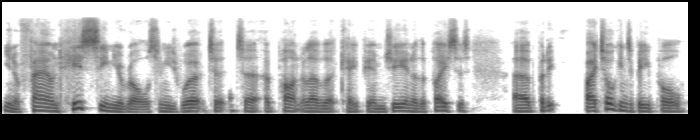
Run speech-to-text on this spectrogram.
you know, found his senior roles and he's worked at uh, a partner level at KPMG and other places. Uh, but it, by talking to people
